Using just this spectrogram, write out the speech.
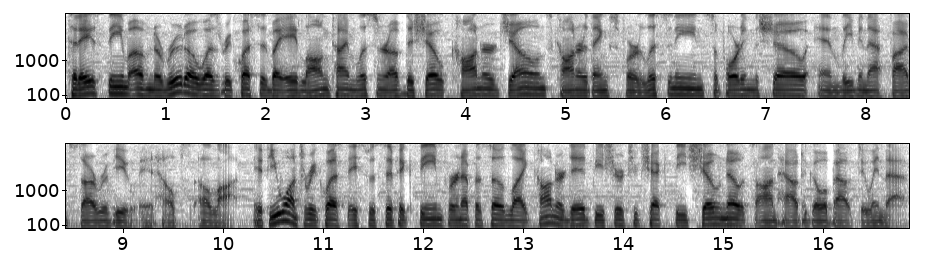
Today's theme of Naruto was requested by a longtime listener of the show, Connor Jones. Connor, thanks for listening, supporting the show, and leaving that five star review. It helps a lot. If you want to request a specific theme for an episode like Connor did, be sure to check the show notes on how to go about doing that.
